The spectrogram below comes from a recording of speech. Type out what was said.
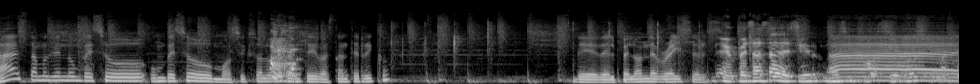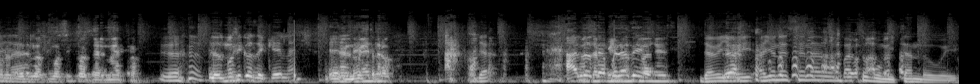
Ah, estamos viendo un beso, un beso homosexual bastante, bastante rico. De, del pelón de Brazers. Empezaste a decir músicos Ah, me acordé de los músicos del metro. ¿Los músicos de qué, Lanch? Del metro. Ya, Ah, los de afuera de... Ya vi, ya vi. Hay una escena de un vato vomitando, güey.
